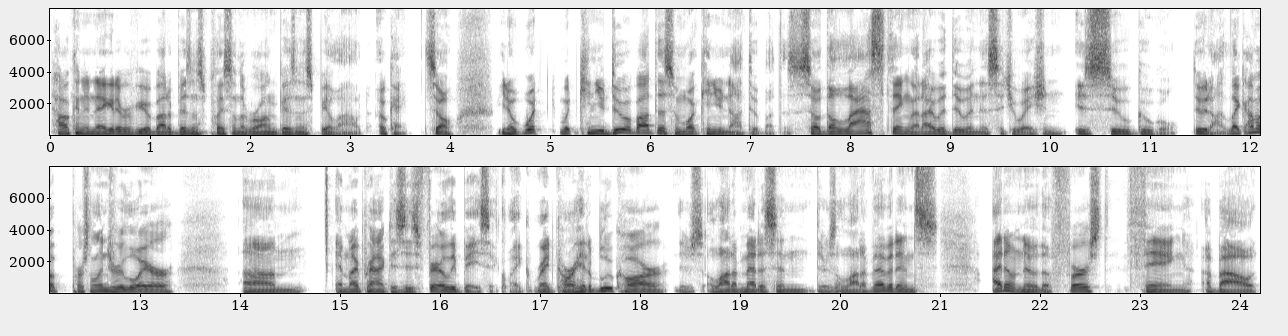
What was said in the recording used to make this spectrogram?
How can a negative review about a business placed on the wrong business be allowed? Okay. So, you know, what, what can you do about this and what can you not do about this? So the last thing that I would do in this situation is sue Google. Dude, like I'm a personal injury lawyer. Um, and my practice is fairly basic like red car hit a blue car. There's a lot of medicine, there's a lot of evidence. I don't know the first thing about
